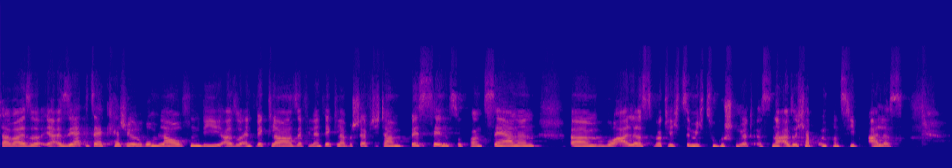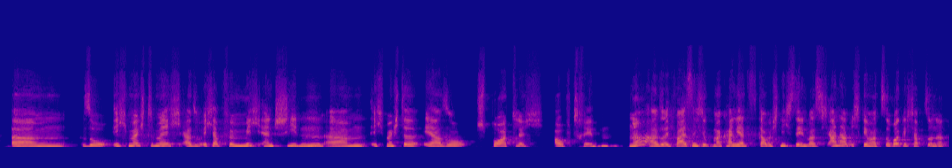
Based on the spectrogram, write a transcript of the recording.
teilweise ja sehr, sehr casual rumlaufen, die also Entwickler, sehr viele Entwickler beschäftigt haben, bis hin zu Konzernen, ähm, wo alles wirklich ziemlich zugeschnürt ist. Ne? Also ich habe im Prinzip alles. Ähm, so, ich möchte mich, also ich habe für mich entschieden, ähm, ich möchte eher so sportlich auftreten. Ne? Also ich weiß nicht, man kann jetzt, glaube ich, nicht sehen, was ich anhabe. Ich gehe mal zurück. Ich habe so eine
